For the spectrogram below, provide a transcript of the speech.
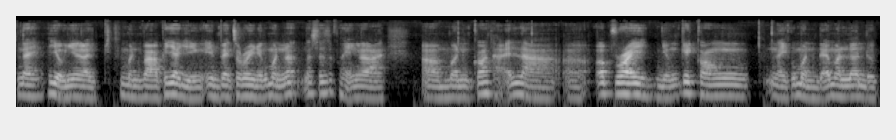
Đây ví dụ như là mình vào cái giao diện inventory này của mình đó, nó sẽ xuất hiện là uh, mình có thể là uh, upgrade những cái con này của mình để mình lên được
